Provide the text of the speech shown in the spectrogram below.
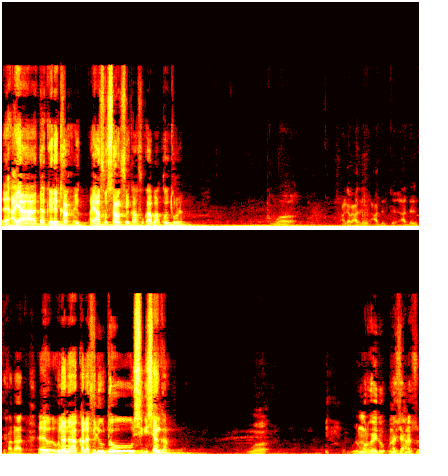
A y'a da kɛnɛ kan e, a y'a fɔ sanfɛ k'a fɔ k'a b'a konturu la. U nana kalafiliw dɔw sigi sen kan. والامور هيدوا ونجح نفسه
